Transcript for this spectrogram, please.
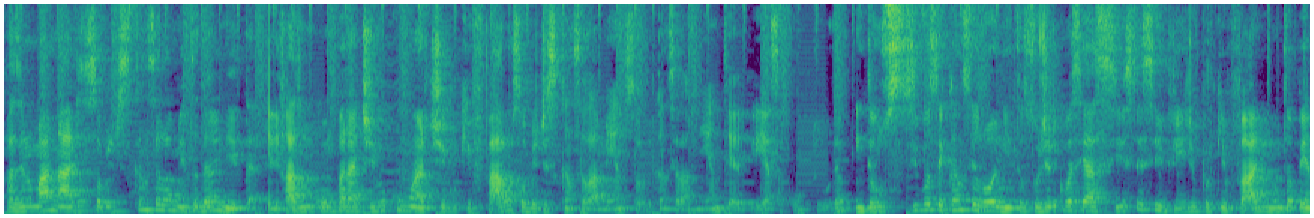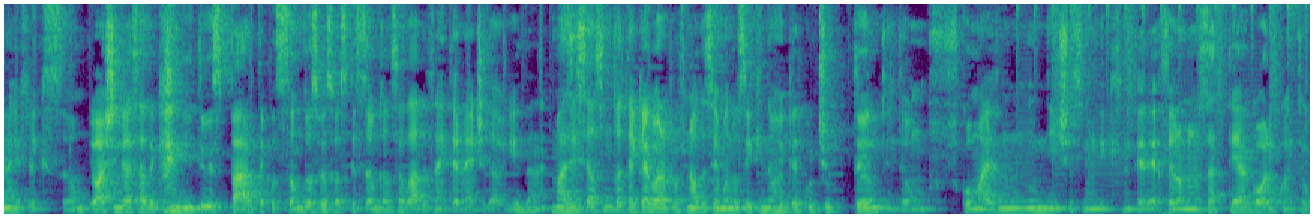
fazendo uma análise sobre o descancelamento da Anitta. Ele faz um comparativo com um artigo que fala sobre descancelamento, sobre cancelamento e essa cultura. Então, se você cancelou a Anitta, eu sugiro que você assista esse vídeo porque vale muito a pena a reflexão. Eu acho engraçado que a Anitta e o Spartacus são duas pessoas que são canceladas na internet da vida, né? Mas esse assunto até que agora pro final da semana eu sei que não repercutiu tanto, então ficou mais no, no nicho assim de que se interessa. Pelo menos até agora, enquanto eu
